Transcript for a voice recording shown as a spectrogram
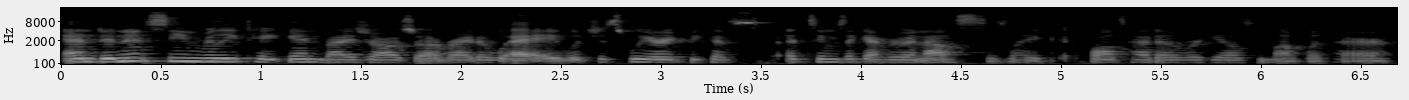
and didn't seem really taken by Zsa Zsa right away, which is weird because it seems like everyone else is like falls head over heels in love with her.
